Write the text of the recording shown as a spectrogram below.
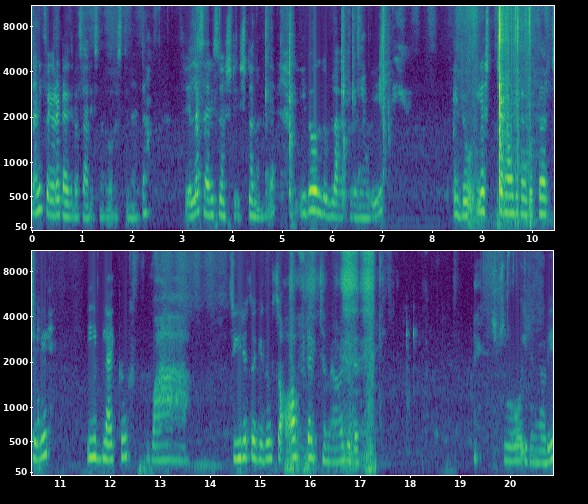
ನನಗೆ ಫೇವ್ರೇಟ್ ಆಗಿರೋ ಸ್ಯಾರೀಸ್ನ ತೋರಿಸ್ತೀನಿ ಆಯಿತಾ? ಎಲ್ಲ ಸ್ಯಾರೀಸು ಅಷ್ಟೇ, ಇಷ್ಟ ನನಗೆ ಇದು ಒಂದು ಬ್ಲ್ಯಾಕ್ ಇದೆ ನೋಡಿ. ಇದು ಎಷ್ಟು ಚೆನ್ನಾಗಿದೆ ಗೊತ್ತಾ ಆ್ಯಕ್ಚುಲಿ ಈ ಬ್ಲ್ಯಾಕು ವಾ. ಸೀರಿಯಸ್ ಆಗಿ ಇದು ಸಾಫ್ಟಾಗಿ ಚೆನ್ನಾಗಿದೆ. ಸೊ ಇದು ನೋಡಿ.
